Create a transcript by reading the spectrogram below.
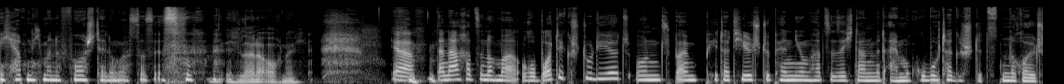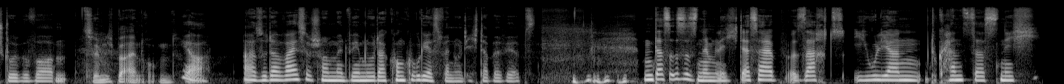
Ich habe nicht mal eine Vorstellung, was das ist. Ich leider auch nicht. Ja, danach hat sie nochmal Robotik studiert und beim Peter Thiel Stipendium hat sie sich dann mit einem robotergestützten Rollstuhl beworben. Ziemlich beeindruckend. Ja, also da weißt du schon, mit wem du da konkurrierst, wenn du dich da bewirbst. das ist es nämlich. Deshalb sagt Julian, du kannst das nicht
